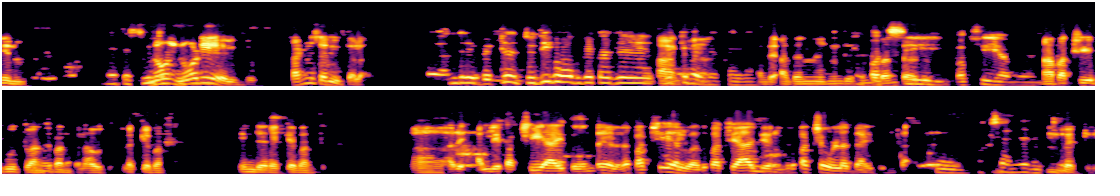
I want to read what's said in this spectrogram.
ಏನು? ನೋಡಿ ಹೇಳಿದ್ದು ಕಣ್ಣು ಸರಿ ಇತ್ತಲ್ಲ. ಅಂದ್ರೆ ಬೆಟ್ಟ ತುದಿಗೆ ಹೋಗ್ಬೇಕಾದ್ರೆ. ಅದೇ ಅದನ್ನ ಹಿಂದೆ ಹಿಂದೆ ಪಕ್ಷಿ ಪಕ್ಷಿ ಆ ಪಕ್ಷಿ ಭೂತ್ವ ಅಂತ ಬಂತಲ್ಲ ಹೌದು ಲೆಕ್ಕ ಬಂತು. ಹಿಂದೆ ರೆಕ್ಕೆ ಬಂತು. ಆ ಅದೇ ಅಲ್ಲಿ ಪಕ್ಷಿ ಆಯ್ತು ಅಂತ ಹೇಳಿದ್ರೆ ಪಕ್ಷಿ ಅಲ್ವಾ ಅದು? ಪಕ್ಷಿ ಆಚೇನು ಅಂದ್ರೆ ಪಕ್ಷ ಉಳ್ಳದ್ದಾಯ್ತು ಅಂತ. ರೆಕ್ಕೆ.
